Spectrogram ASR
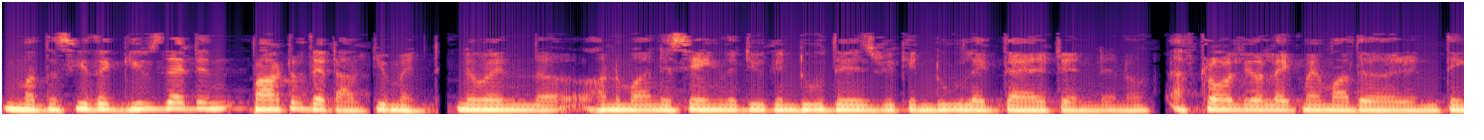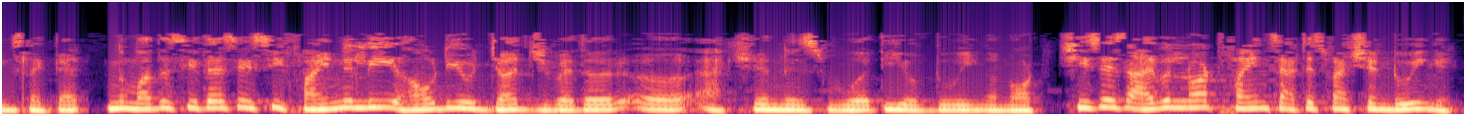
Mother Sita gives that in part of that argument. You know, when uh, Hanuman is saying that you can do this, we can do like that, and you know, after all, you're like my mother, and things like that. You know, Mother Sita says, see, finally, how do you judge whether uh, action is worthy of doing or not? She says, I will not find satisfaction doing it.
